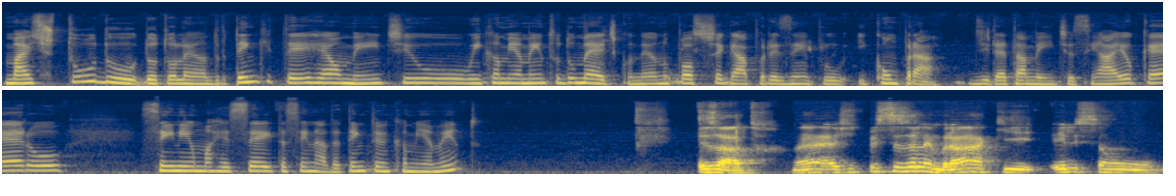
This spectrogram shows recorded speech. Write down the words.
mas tudo, doutor Leandro, tem que ter realmente o encaminhamento do médico. Né? Eu não posso chegar, por exemplo, e comprar diretamente assim, ah, eu quero sem nenhuma receita, sem nada. Tem que ter um encaminhamento? Exato. Né? A gente precisa lembrar que eles são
